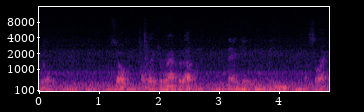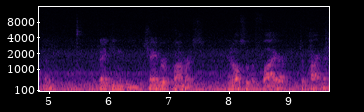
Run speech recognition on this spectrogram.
filled. So, I'd like to wrap it up, thanking the selectmen, thanking the Chamber of Commerce, and also the Fire Department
